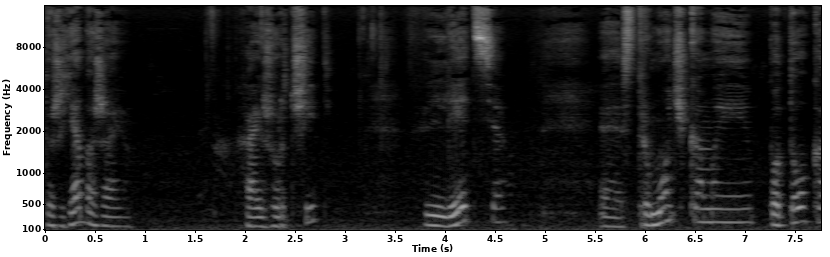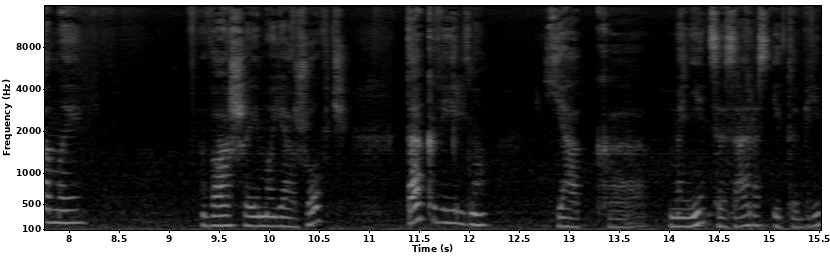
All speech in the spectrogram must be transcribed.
Тож я бажаю, хай журчить, лється е, струмочками, потоками ваша і моя жовч так вільно, як е, мені це зараз і тобі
